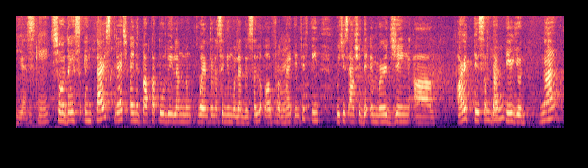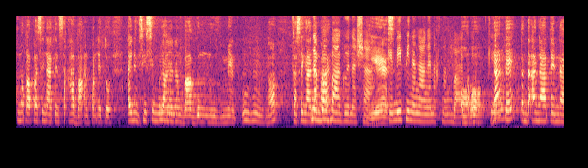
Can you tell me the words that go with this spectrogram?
Yes. Okay. So this entire stretch ay nagpapatuloy lang nung kwento na sinimulan dun sa loob from Right. 1915, which is actually the emerging um, artists of Mm-hmm. that period na kung mapapansin natin sa kahabaan pang ito ay nagsisimula na ng bagong movement. No? Kasi nga naman... Mm-hmm. Nababago na siya. Yes. Okay, may pinanganganak ng bago. Oo. Okay. Dati, tandaan natin na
